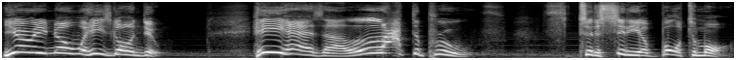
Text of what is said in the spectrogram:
You already know what he's gonna do. He has a lot to prove to the city of Baltimore.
